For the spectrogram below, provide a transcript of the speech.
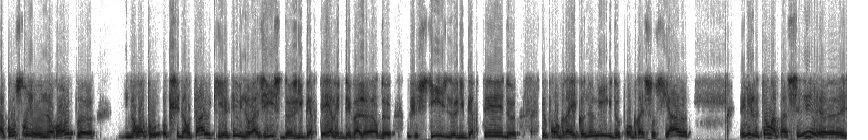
à construire une Europe une Europe occidentale qui était une oasis de liberté avec des valeurs de justice, de liberté, de progrès économique, de progrès social. Et le temps a passé, euh, et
